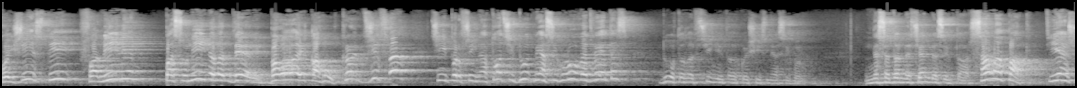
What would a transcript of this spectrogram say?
kojshisë tij familjen, pasunin edhe nderin, bevaikahu, krejt gjitha që i përfshin, ato që duhet me ia siguru vetvetes, duhet edhe fqinit edhe kojshisë me ia siguru. Nëse do me qenë besimtar, sa ma pak të jesh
